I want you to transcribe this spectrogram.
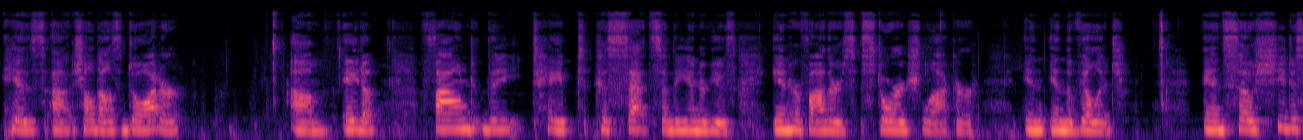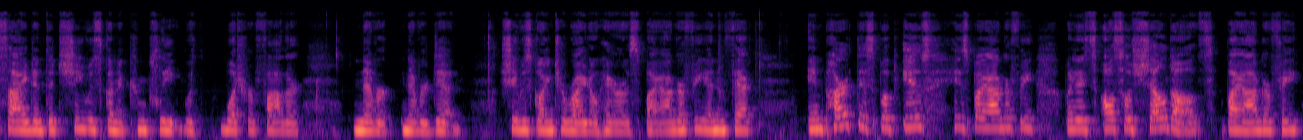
his uh, Schjeldahl's daughter, um, Ada, found the taped cassettes of the interviews in her father's storage locker in, in the village. And so she decided that she was going to complete with what her father never never did. She was going to write O'Hara's biography. And in fact, in part, this book is his biography, but it's also Schjeldahl's biography.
